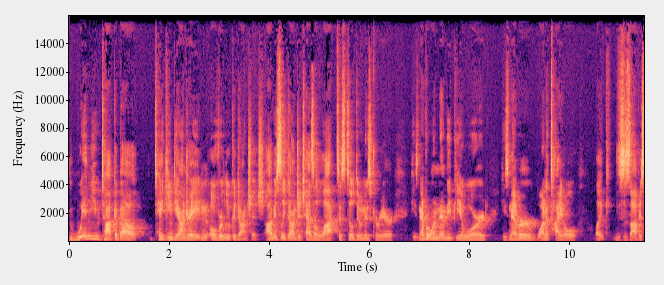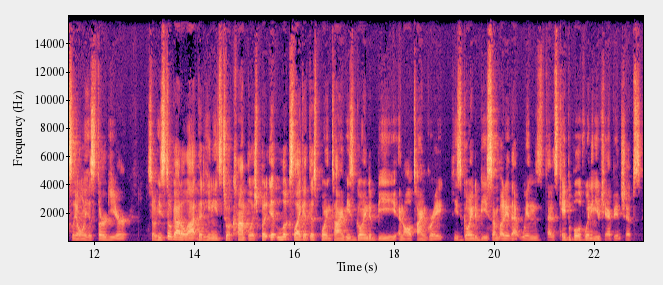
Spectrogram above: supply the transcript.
when you talk about taking DeAndre Ayton over Luka Doncic, obviously Doncic has a lot to still do in his career. He's never won an MVP award. He's never won a title. Like this is obviously only his third year. So he's still got a lot that he needs to accomplish, but it looks like at this point in time, he's going to be an all time great. He's going to be somebody that wins, that is capable of winning you championships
